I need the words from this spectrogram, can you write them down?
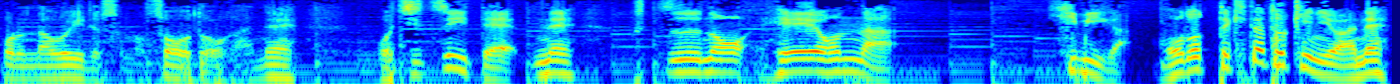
コロナウイルスの騒動がね、落ち着いてね、普通の平穏な日々が戻ってきた時にはね、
